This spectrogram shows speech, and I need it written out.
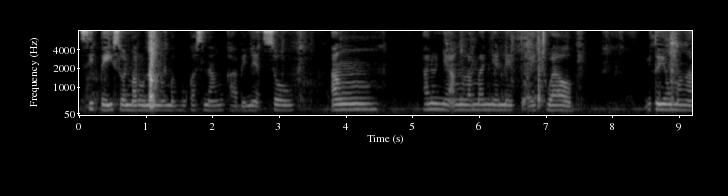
si Payson marunong nang magbukas ng cabinet. So, ang ano niya, ang laman niya nito ay 12. Ito yung mga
